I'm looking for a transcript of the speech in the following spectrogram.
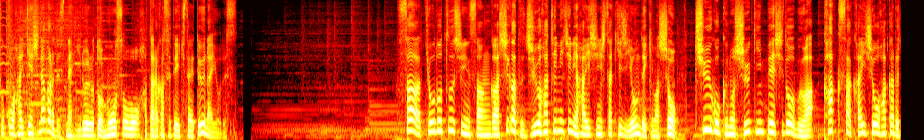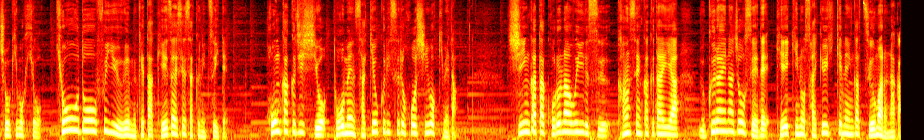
そこを拝見しながらですねいろいろと妄想を働かせていきたいという内容です。さあ共同通信さんが4月18日に配信した記事読んでいきましょう。中国の習近平指導部は格差解消を図る長期目標共同富裕へ向けた経済政策について。本格実施を当面先送りする方針を決めた。新型コロナウイルス感染拡大やウクライナ情勢で景気の先行き懸念が強まる中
